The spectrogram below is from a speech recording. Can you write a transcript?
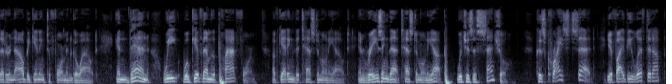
that are now beginning to form and go out. And then we will give them the platform of getting the testimony out and raising that testimony up, which is essential. Because Christ said, if I be lifted up,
